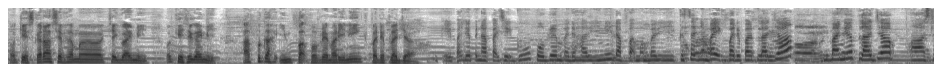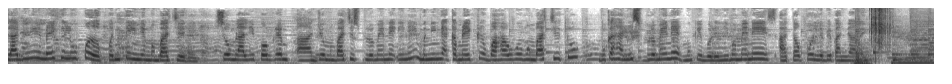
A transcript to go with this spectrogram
Okey, sekarang saya bersama Cikgu Aimi. Okey, Cikgu Aimi, apakah impak program hari ini kepada pelajar? Okay, pada pendapat cikgu, program pada hari ini dapat memberi kesan yang baik kepada para pelajar di mana pelajar uh, selagi ini mereka lupa pentingnya membaca ni. So melalui program uh, Jom Membaca 10 minit ini mengingatkan mereka bahawa membaca tu bukan hanya 10 minit, mungkin boleh 5 minit ataupun lebih panjang lagi.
